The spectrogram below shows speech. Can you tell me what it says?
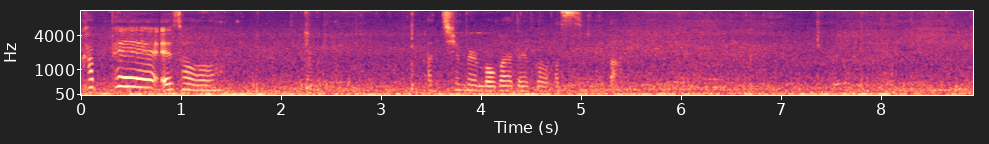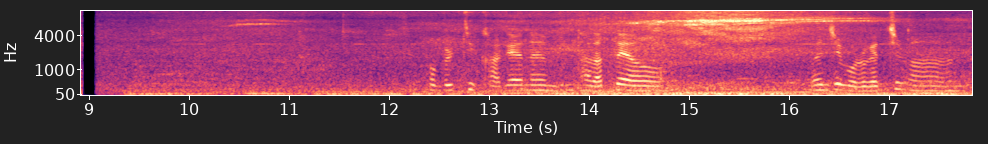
카페에서 아침을 먹어야 될 것 같습니다. 버블티 가게는 문 닫았대요. 왠지 모르겠지만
